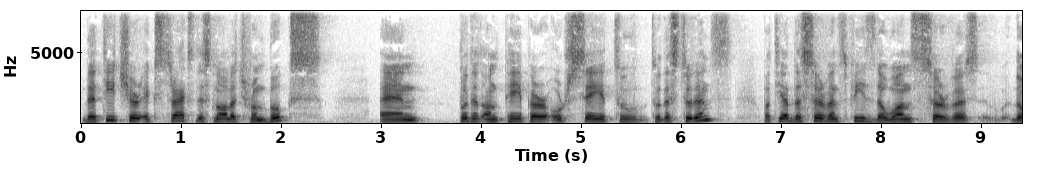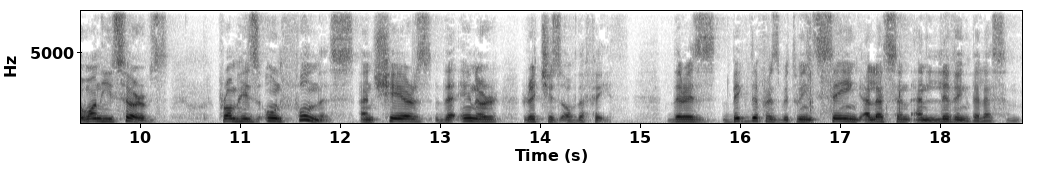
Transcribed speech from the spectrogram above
The teacher extracts this knowledge from books and put it on paper or say it to, to the students, but yet the servant feeds the one service, the one he serves from his own fullness and shares the inner riches of the faith. There is big difference between saying a lesson and living the lesson.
